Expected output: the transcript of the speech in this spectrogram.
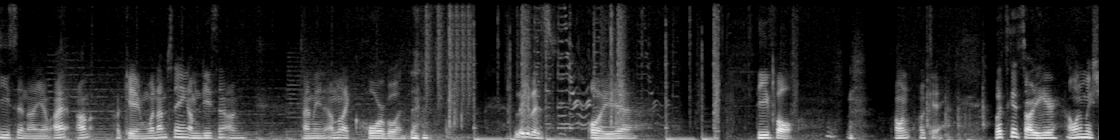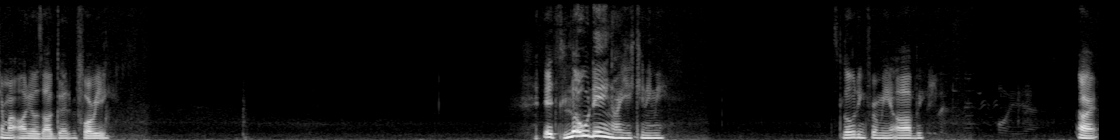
decent I am. I, I'm okay, when I'm saying I'm decent, I'm I mean I'm like horrible at this. Look at this. Oh yeah. Default. I want okay. Let's get started here. I want to make sure my audio is all good before we It's loading. Are you kidding me? Loading for me, Obby. Alright,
